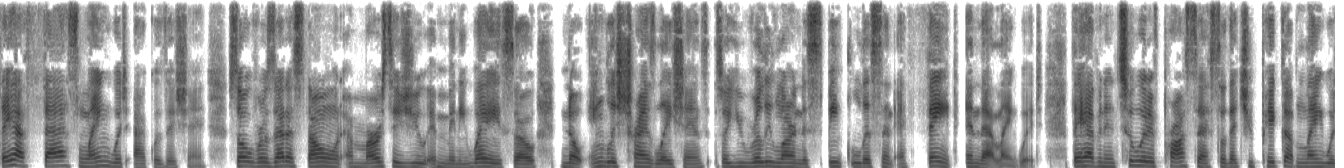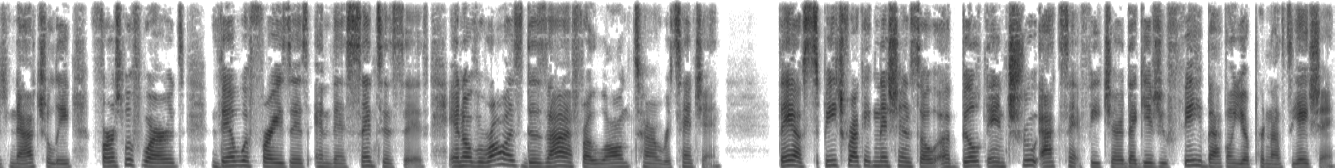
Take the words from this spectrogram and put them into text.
They have fast language acquisition. So Rosetta Stone immerses you in many ways. So no English translations. So you really learn to speak, listen, and think in that language. They have an intuitive process so that you pick up language naturally, first with words, then with phrases, and then sentences. And overall, it's designed for long-term retention. They have speech recognition, so a built-in true accent feature that gives you feedback on your pronunciation.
